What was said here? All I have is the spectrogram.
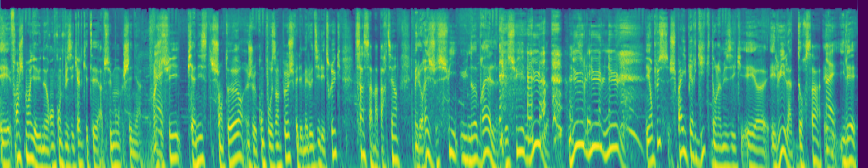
Et franchement il y a eu une rencontre musicale qui était absolument géniale. Moi Ouais. je suis pianiste, chanteur. Je compose un peu, je fais les mélodies, les trucs. Ça ça m'appartient. Mais le reste je suis une brêle. Je suis nul, nul, nul, nul. Et en plus, je suis pas hyper geek dans la musique. Et, euh, et lui, il adore ça. Et Ouais. Il est.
